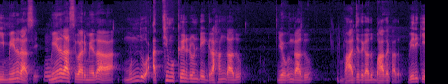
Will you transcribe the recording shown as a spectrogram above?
ఈ మీనరాశి మీనరాశి వారి మీద ముందు అతి ముఖ్యమైనటువంటి గ్రహం కాదు యోగం కాదు బాధ్యత కాదు బాధ కాదు. వీరికి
